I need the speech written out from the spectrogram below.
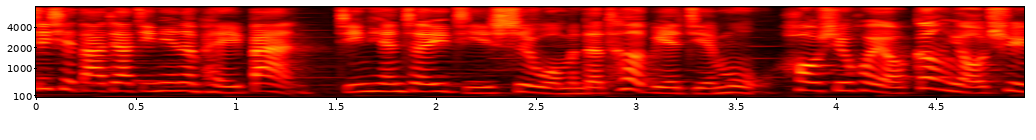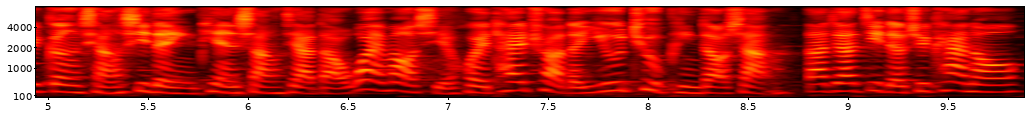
谢谢大家今天的陪伴。今天这一集是我们的特别节目，后续会有更有趣、更详细的影片上架到外贸协会 Tetra 的 YouTube 频道上，大家记得去看哦。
